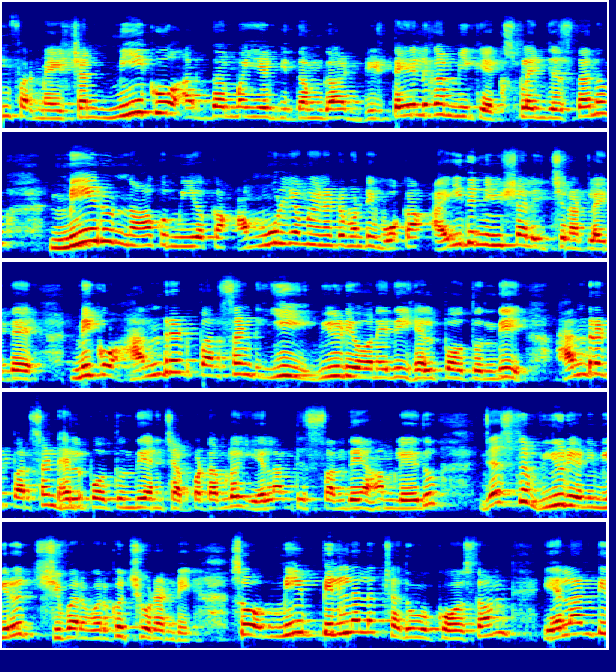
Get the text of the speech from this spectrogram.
ఇన్ఫర్మేషన్ మీకు అర్థమయ్యే విధంగా డీటెయిల్గా మీకు ఎక్స్ప్లెయిన్ చేస్తాను. మీరు నాకు మీ యొక్క అమూల్యమైనటువంటి ఒక ఐదు నిమిషాలు ఇచ్చినట్లయితే మీకు హండ్రెడ్ పర్సెంట్ ఈ వీడియో అనేది హెల్ప్ అవుతుంది. హండ్రెడ్ పర్సెంట్ హెల్ప్ అవుతుంది అని చెప్పడంలో ఎలాంటి సందేహం లేదు. జస్ట్ వీడియోని మీరు చివరి వరకు చూడండి. సో మీ పిల్లల చదువు కోసం ఎలాంటి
